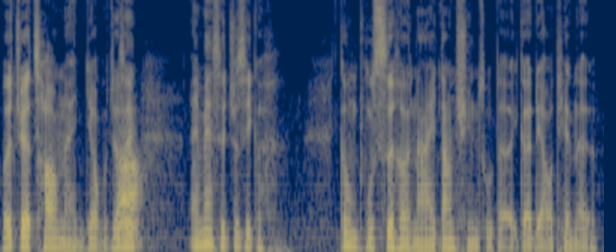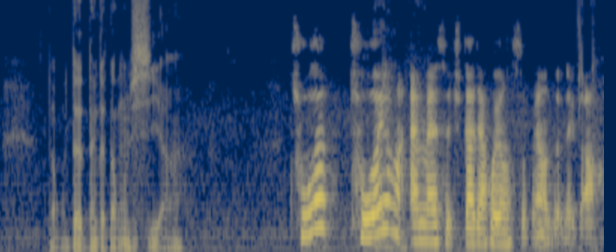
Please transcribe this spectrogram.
我就觉得超难用，就是 iMessage 就是一个根本不适合拿来当群组的一个聊天的东的那个东西啊。除了除了用 iMessage，大家会用什么样的那个、啊？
